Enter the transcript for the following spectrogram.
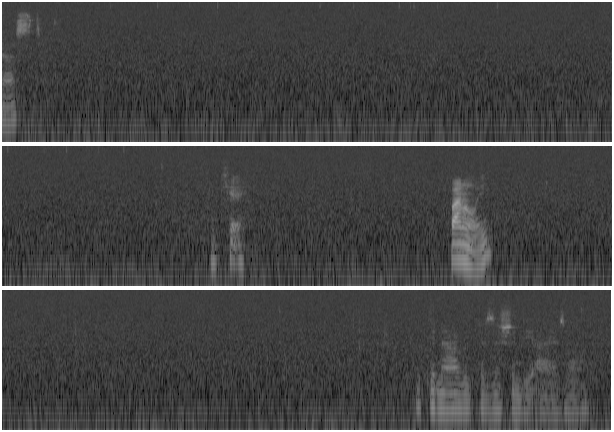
Readjust. Okay. Finally, we can now reposition the eye as well.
